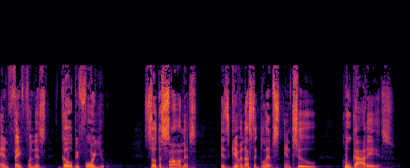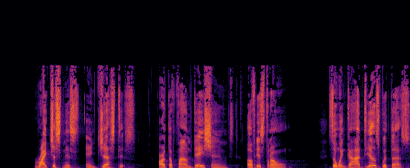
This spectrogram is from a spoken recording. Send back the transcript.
and faithfulness go before you. So the psalmist is giving us a glimpse into who God is. Righteousness and justice are the foundations of his throne. So when God deals with us,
